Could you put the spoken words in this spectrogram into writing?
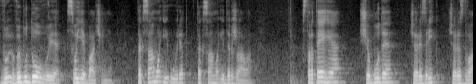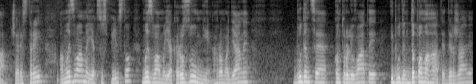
вибудовує своє бачення. Так само і уряд, так само і держава. Стратегія, що буде через рік, через два, через три. А ми з вами, як суспільство, ми з вами, як розумні громадяни, будемо це контролювати і будемо допомагати державі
